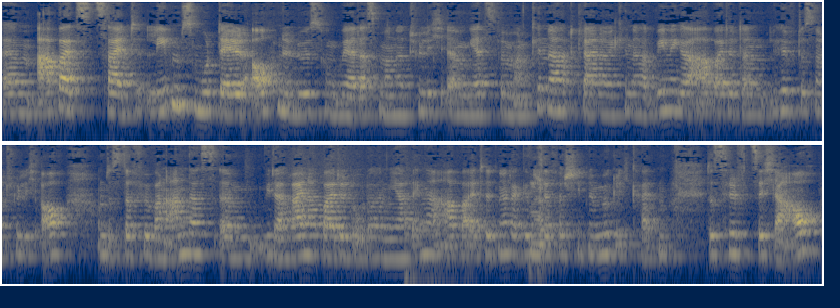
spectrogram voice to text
ähm, Arbeitszeit-Lebensmodell auch eine Lösung wäre, dass man natürlich ähm, jetzt, wenn man Kinder hat, kleinere Kinder hat, weniger arbeitet, dann hilft es natürlich auch und es dafür wann anders ähm, wieder reinarbeitet oder ein Jahr länger arbeitet. Ne? Da gibt es ja. ja verschiedene Möglichkeiten. Das hilft sicher auch.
